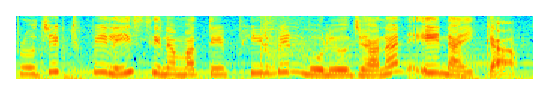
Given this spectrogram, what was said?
প্রজেক্ট পেলেই সিনেমাতে ফিরবেন বলেও জানান এই নায়িকা।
